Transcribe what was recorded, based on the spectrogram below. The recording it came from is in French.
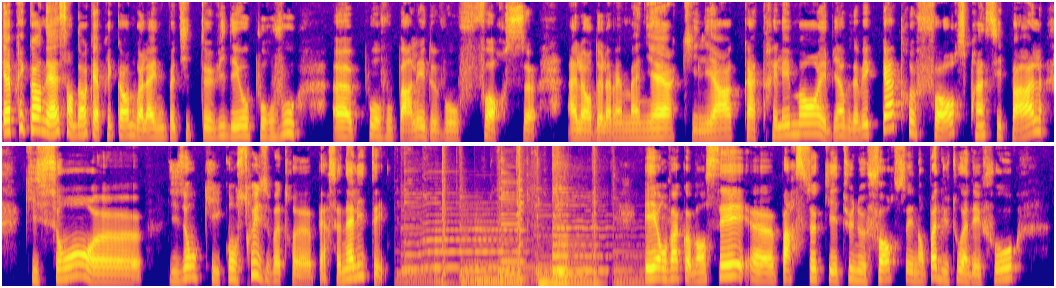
Capricorne et ascendant Capricorne, voilà une petite vidéo pour vous, euh, pour vous parler de vos forces. Alors de la même manière qu'il y a quatre éléments, eh bien vous avez quatre forces principales qui sont, euh, disons, qui construisent votre personnalité. Et on va commencer euh, par ce qui est une force et non pas du tout un défaut,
